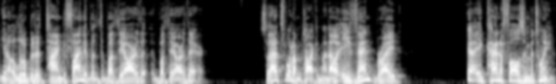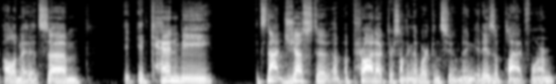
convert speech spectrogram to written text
you know a little bit of time to find it, but but they are but they are there. So that's what I'm talking about. Now, Eventbrite, yeah, it kind of falls in between. I'll admit it's um, it, it can be. It's not just a, a product or something that we're consuming. It is a platform.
